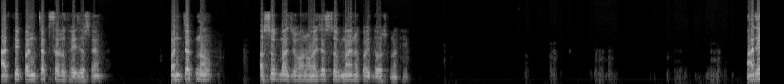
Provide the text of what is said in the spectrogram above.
આજથી પંચક શરૂ થઈ જશે. પંચકનો અશુભમાં જોવાનો હોય છે શુભમાં એનો કોઈ દોષ નથી. આજે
